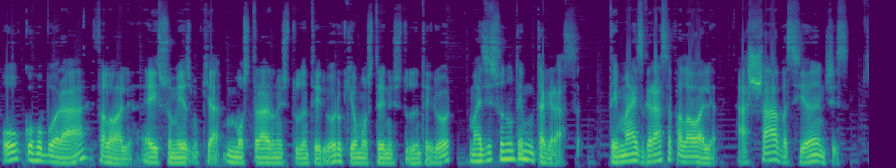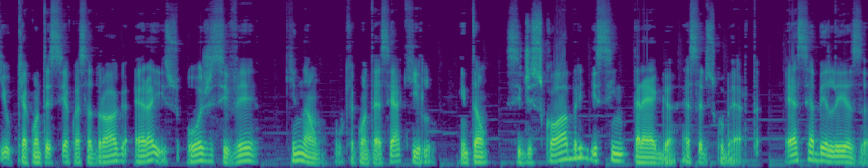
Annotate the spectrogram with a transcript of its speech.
ou corroborar falar, olha, é isso mesmo que mostraram no estudo anterior, o que eu mostrei no estudo anterior, mas isso não tem muita graça. Tem mais graça falar, olha, achava-se antes que o que acontecia com essa droga era isso. Hoje se vê que não, o que acontece é aquilo. Então, se descobre e se entrega essa descoberta. Essa é a beleza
